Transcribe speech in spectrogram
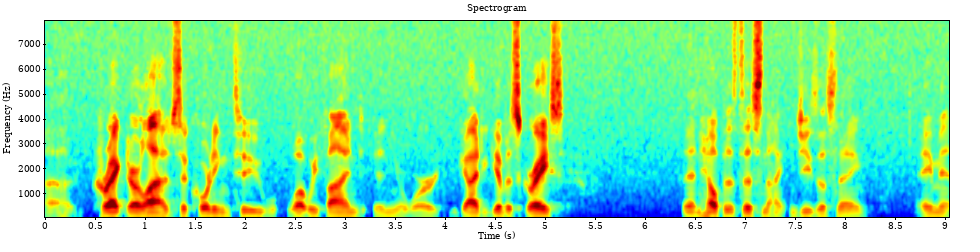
uh, correct our lives according to what we find in your word. God, give us grace and help us this night. In Jesus' name, amen.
